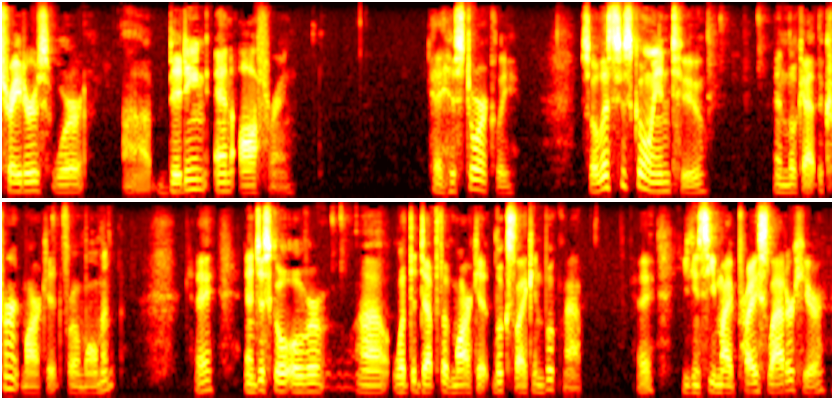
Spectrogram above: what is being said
traders were uh, bidding and offering okay, historically. So let's just go into and look at the current market for a moment okay? And just go over uh, what the depth of market looks like in Bookmap, okay? You can see my price ladder here,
